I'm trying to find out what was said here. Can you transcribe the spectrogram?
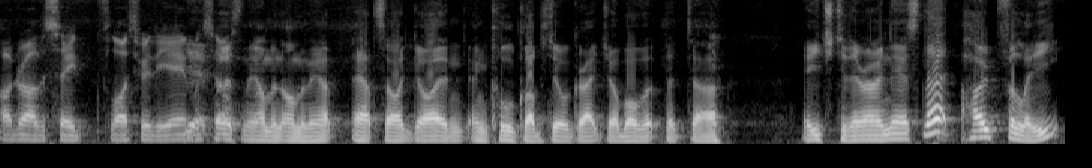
I'd rather see it fly through the air yeah, myself. personally, I'm an I'm an out, outside guy, and, and cool clubs do a great job of it. But uh, each to their own. There, so that hopefully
